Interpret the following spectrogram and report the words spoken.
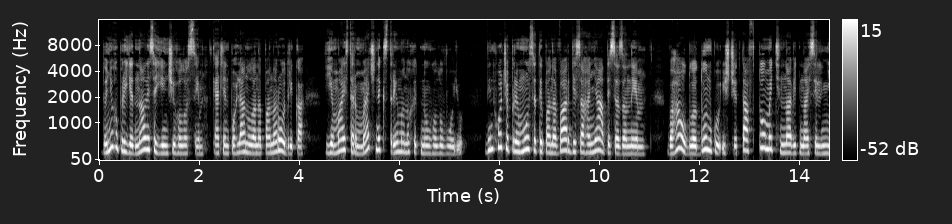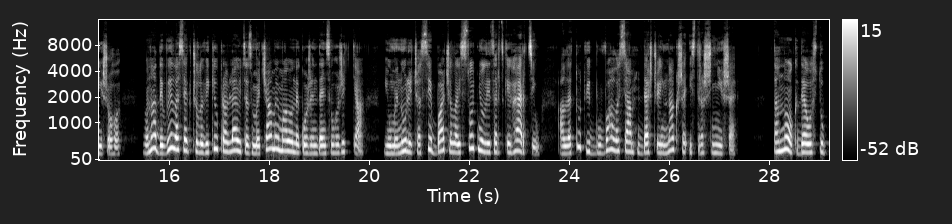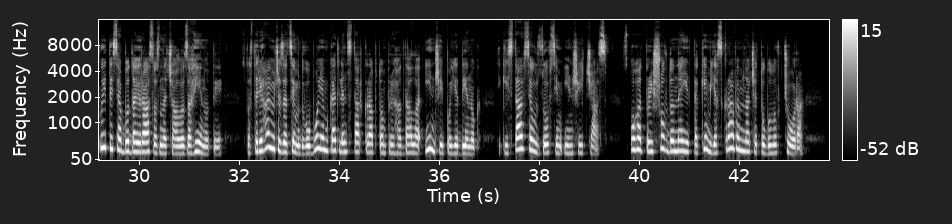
До нього приєдналися інші голоси. Кетлін поглянула на пана Родріка. Її майстер мечник стримано хитнув головою. Він хоче примусити пана Вардіса ганятися за ним. Вага обладунку і щита втомить навіть найсильнішого. Вона дивилася, як чоловіки вправляються з мечами мало не кожен день свого життя, і у минулі часи бачила й сотню лицарських герців, але тут відбувалося дещо інакше і страшніше. Танок, де оступитися бодай раз означало загинути. Спостерігаючи за цим двобоєм, Кетлін Старк раптом пригадала інший поєдинок, який стався у зовсім інший час. Спогад прийшов до неї таким яскравим, наче то було вчора.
